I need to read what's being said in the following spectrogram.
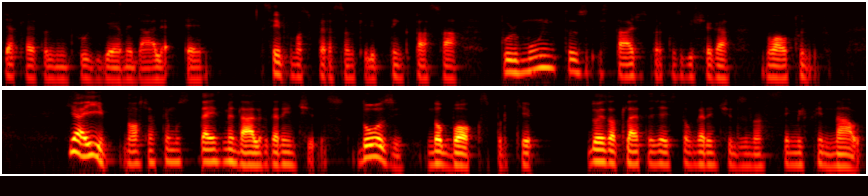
de atleta olímpico que ganha medalha é sempre uma superação que ele tem que passar por muitos estágios para conseguir chegar no alto nível. E aí, nós já temos 10 medalhas garantidas, 12 no box, porque dois atletas já estão garantidos na semifinal.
